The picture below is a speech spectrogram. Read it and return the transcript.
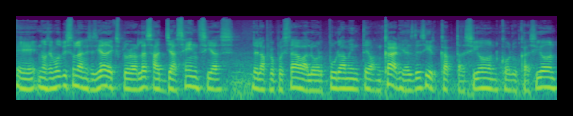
eh, nos hemos visto la necesidad de explorar las adyacencias de la propuesta de valor puramente bancaria, es decir, captación, colocación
